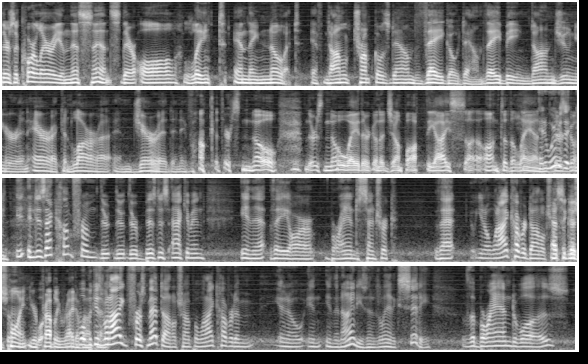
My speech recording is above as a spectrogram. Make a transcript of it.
there's a corollary in this sense. They're all linked and they know it. If Donald Trump goes down, they go down. They being Don Jr. and Eric and Lara and Jared and Ivanka. There's no, there's no way they're going to jump off the ice uh, onto the land. And where does it? And does that come from their, their, their business acumen, in that they are brand centric? That you know, when I covered Donald Trump, that's a good point. You're well, probably right about that. Well, because that. when I first met Donald Trump, and when I covered him you know, in, in the 90s in Atlantic City, the brand was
